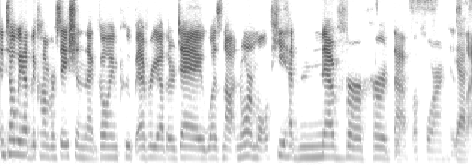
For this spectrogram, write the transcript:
until we had the conversation that going poop every other day was not normal, he had never heard that yes. before in his yes. life.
